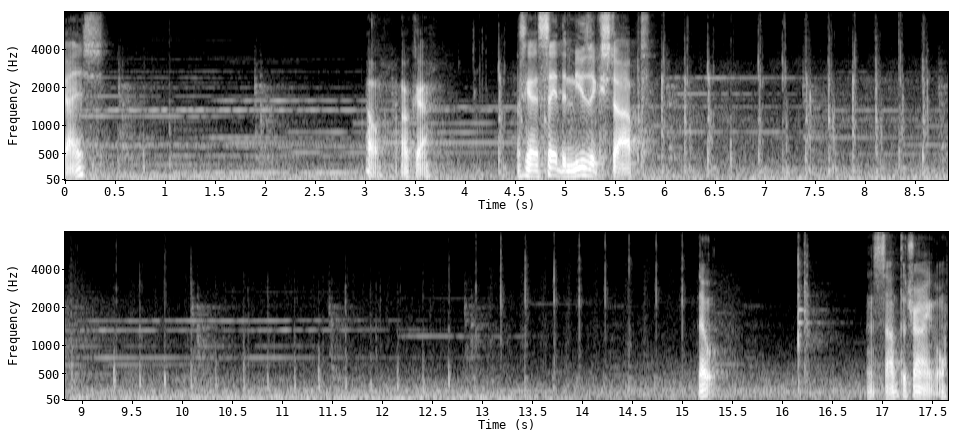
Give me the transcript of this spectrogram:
Guys? Oh, okay. I was gonna say the music stopped. The triangle.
